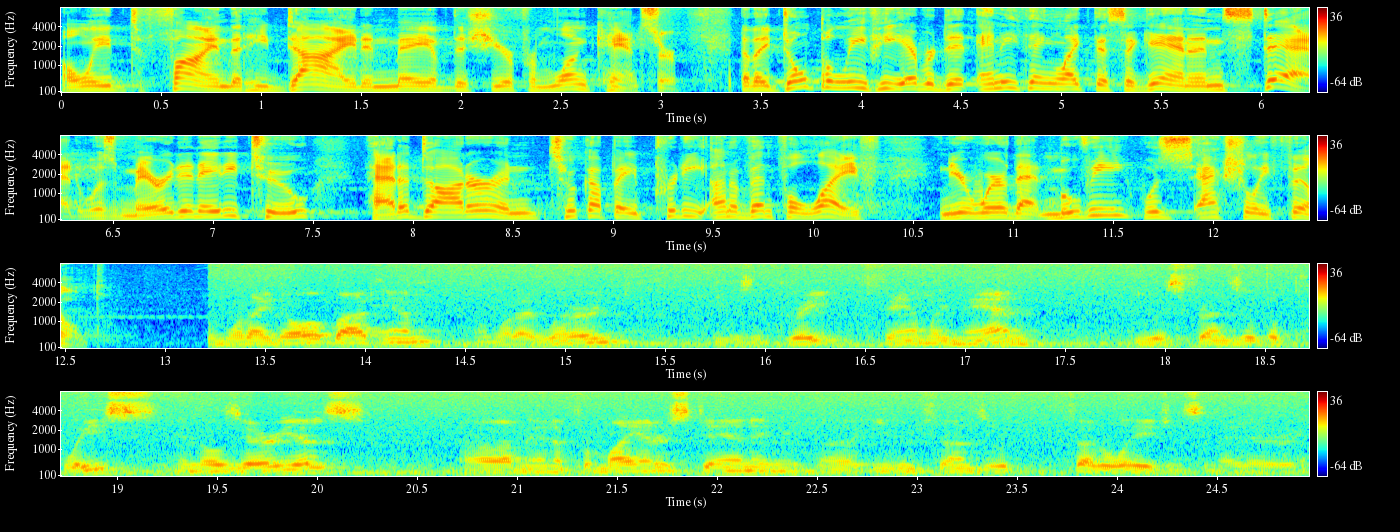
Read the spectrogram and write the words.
only to find that he died in May of this year from lung cancer. Now, they don't believe he ever did anything like this again, and instead was married in 82, had a daughter, and took up a pretty uneventful life near where that movie was actually filmed. From what I know about him and what I learned, he was a great family man. He was friends with the police in those areas. Um, and from my understanding, uh, even friends with federal agents in that area.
